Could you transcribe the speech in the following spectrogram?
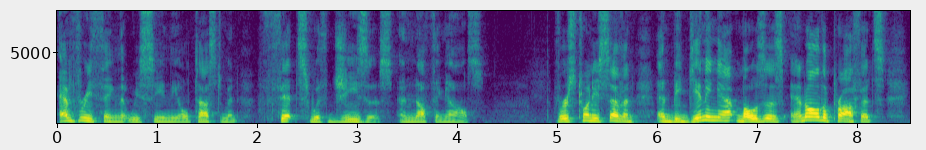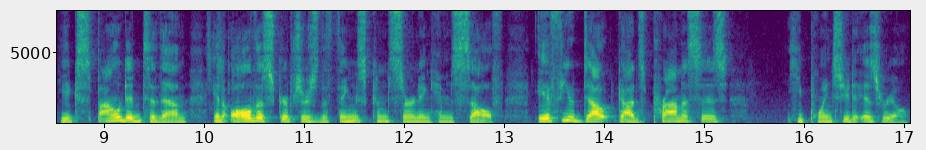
everything that we see in the Old Testament fits with Jesus and nothing else. Verse 27 And beginning at Moses and all the prophets, he expounded to them in all the scriptures the things concerning himself. If you doubt God's promises, he points you to Israel.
